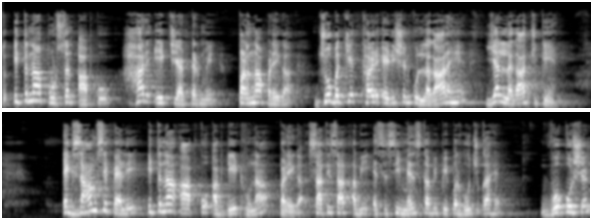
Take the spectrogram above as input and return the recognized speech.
तो इतना पोर्शन आपको हर एक चैप्टर में पढ़ना पड़ेगा। जो बच्चे थर्ड एडिशन को लगा रहे हैं या लगा चुके हैं एग्ज़ाम से पहले इतना आपको अपडेट होना पड़ेगा। साथ ही साथ अभी एसएससी मेंस का भी पेपर हो चुका है। वो क्वेश्चन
